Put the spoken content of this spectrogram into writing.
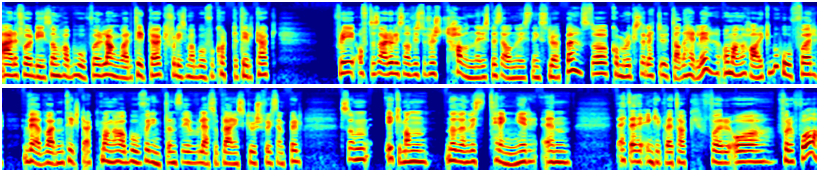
Er det for de som har behov for langvarige tiltak, for de som har behov for korte tiltak? Fordi ofte så er det jo liksom at hvis du først havner i spesialundervisningsløpet, så kommer du ikke så lett ut av det heller. Og mange har ikke behov for vedvarende tiltak. Mange har behov for intensiv leseopplæringskurs, for eksempel, som ikke man nødvendigvis trenger en et enkeltvedtak for å, for å få, da.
